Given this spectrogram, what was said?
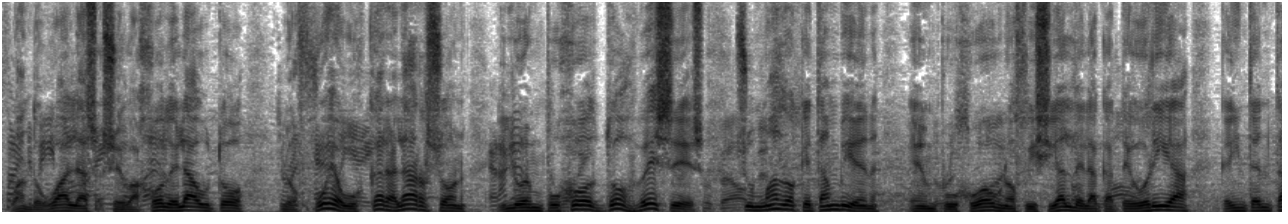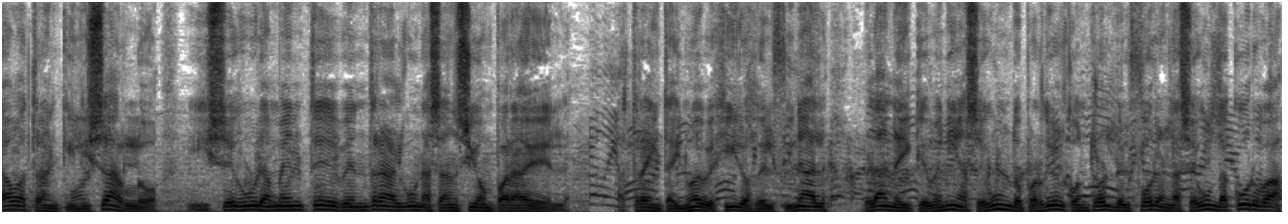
Cuando Wallace se bajó del auto, lo fue a buscar a Larson y lo empujó dos veces, sumado a que también empujó a un oficial de la categoría que intentaba tranquilizarlo y seguramente vendrá alguna sanción para él. A 39 giros del final, Blaney, que venía segundo, perdió el control del foro en la segunda curva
